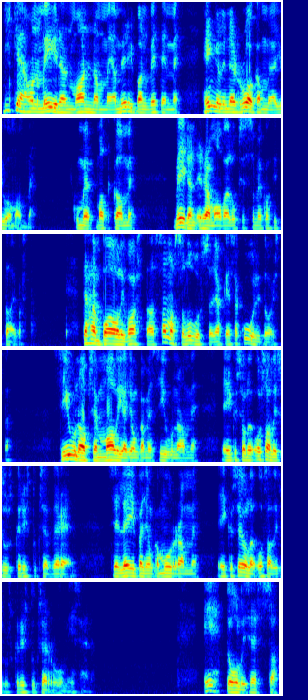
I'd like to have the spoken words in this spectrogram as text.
Mikä on meidän mannamme ja meripan vetemme, hengellinen ruokamme ja juomamme, kun me matkaamme meidän erämaavailuksessamme kohti taivasta. Tähän Paavali vastaa samassa luvussa jakeessa 16. Siunauksen malja, jonka me siunaamme, eikö se ole osallisuus Kristuksen vereen? Se leipä, jonka murramme, eikö se ole osallisuus Kristuksen ruumiiseen? Ehtoollisessa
